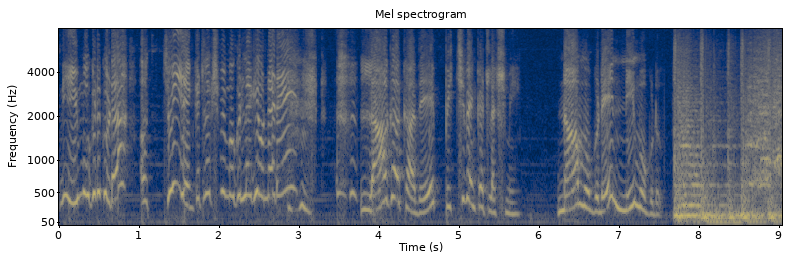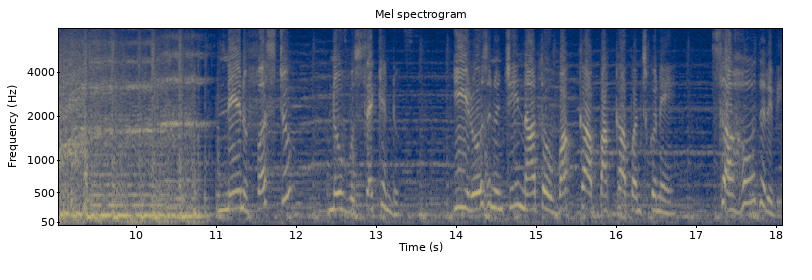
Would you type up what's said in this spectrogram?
కూడా అచ్చు వెంకటలక్ష్మి మొగుడులాగే ఉన్నాడే. లాగా కాదే పిచ్చి వెంకటలక్ష్మి. నా మొగుడే నీ మొగుడు. నేను ఫస్ట్ నువ్వు సెకండ్. ఈ రోజు నుంచి నాతో వక్క పక్కా పంచుకునే సహోదరివి.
